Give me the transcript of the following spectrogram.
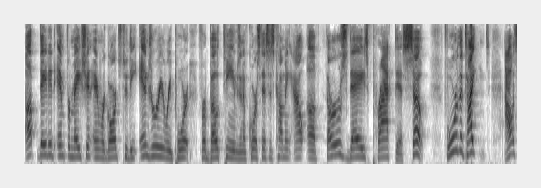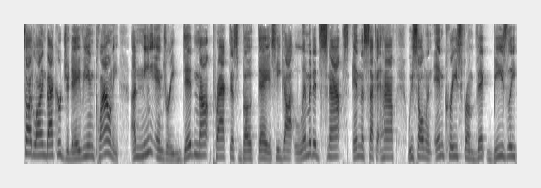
updated information in regards to the injury report for both teams. And of course, this is coming out of Thursday's practice. So, for the Titans, outside linebacker Jadeveon Clowney, a knee injury, did not practice both days. He got limited snaps in the second half. We saw an increase from Vic Beasley,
